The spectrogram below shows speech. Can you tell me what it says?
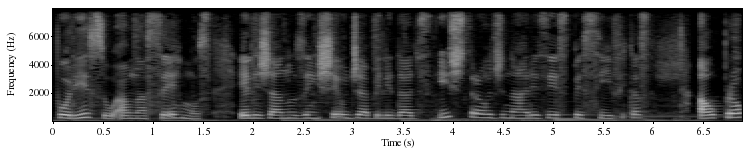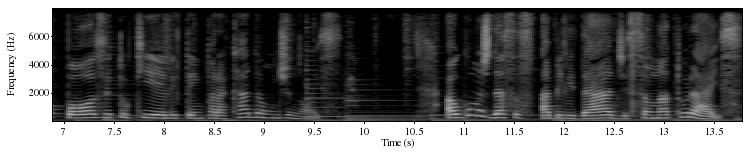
Por isso, ao nascermos, Ele já nos encheu de habilidades extraordinárias e específicas ao propósito que Ele tem para cada um de nós. Algumas dessas habilidades são naturais,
